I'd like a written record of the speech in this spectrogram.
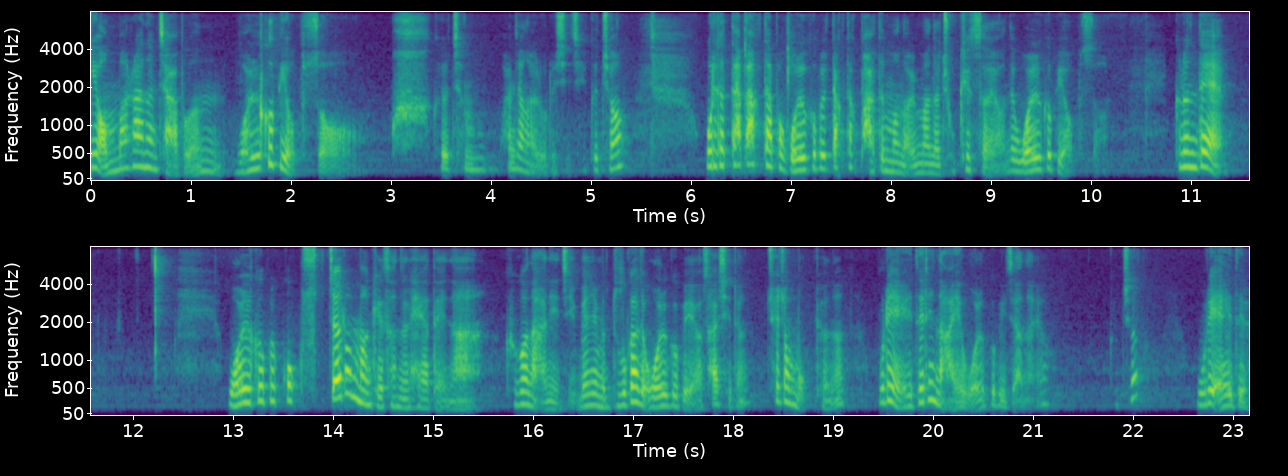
이 엄마라는 잡은 월급이 없어. 와, 그게 참 환장할 노릇이지. 그렇죠? 우리가 따박따박 월급을 딱딱 받으면 얼마나 좋겠어요. 근데 월급이 없어. 그런데 월급을 꼭 숫자로만 계산을 해야 되나? 그건 아니지. 왜냐면 누가 월급이에요, 사실은. 최종 목표는 우리 애들이 나의 월급이잖아요. 그렇죠? 우리 애들.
